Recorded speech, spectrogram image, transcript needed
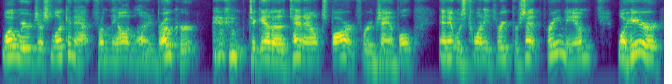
what we are just looking at from the online broker to get a 10 ounce bar, for example, and it was 23% premium. Well, here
